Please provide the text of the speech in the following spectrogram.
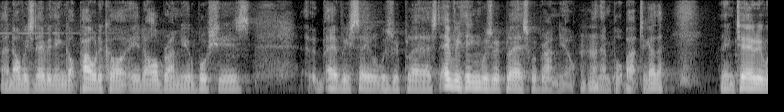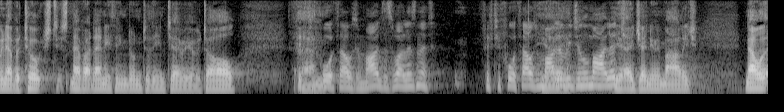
And obviously everything got powder coated, all brand new bushes. Every seal was replaced. Everything was replaced with brand new mm-hmm. and then put back together. The interior we never touched. It's never had anything done to the interior at all. Um, 54,000 miles as well, isn't it? 54,000 mile Yeah. original mileage. Yeah, genuine mileage. Now, uh,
